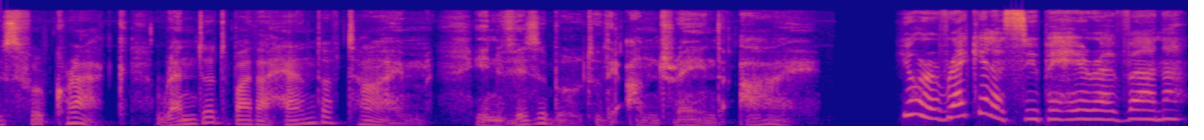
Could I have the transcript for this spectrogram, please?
useful crack rendered by the hand of time, invisible to the untrained eye. You're a regular superhero, Werner.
